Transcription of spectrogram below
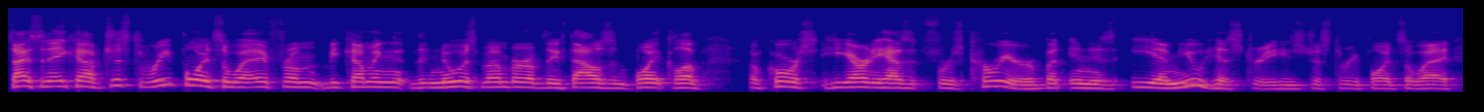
Tyson Acuff just three points away from becoming the newest member of the thousand point club. Of course, he already has it for his career, but in his EMU history, he's just three points away.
